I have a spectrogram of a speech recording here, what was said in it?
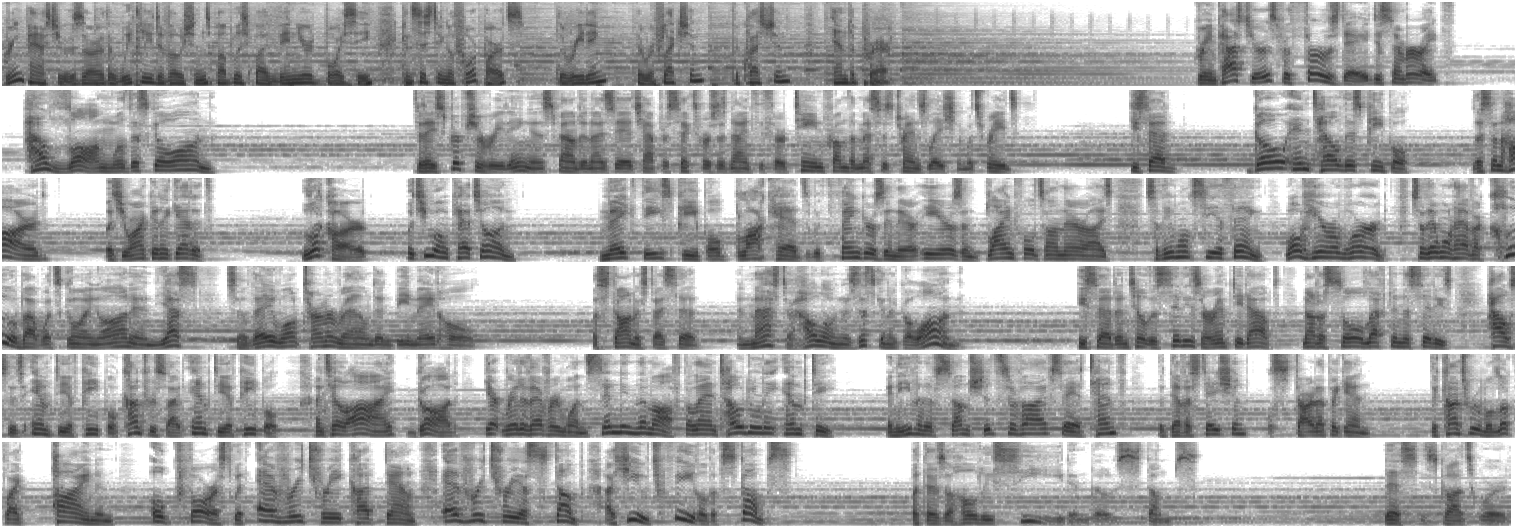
Green Pastures are the weekly devotions published by Vineyard Boise, consisting of four parts the reading, the reflection, the question, and the prayer. Green Pastures for Thursday, December 8th. How long will this go on? Today's scripture reading is found in Isaiah chapter 6, verses 9 through 13 from the Message translation, which reads He said, Go and tell this people, listen hard, but you aren't going to get it. Look hard, but you won't catch on. Make these people blockheads with fingers in their ears and blindfolds on their eyes so they won't see a thing, won't hear a word, so they won't have a clue about what's going on, and yes, so they won't turn around and be made whole. Astonished, I said, And Master, how long is this going to go on? He said, Until the cities are emptied out, not a soul left in the cities, houses empty of people, countryside empty of people, until I, God, get rid of everyone, sending them off, the land totally empty. And even if some should survive, say a tenth, the devastation will start up again. The country will look like pine and oak forest with every tree cut down, every tree a stump, a huge field of stumps. But there's a holy seed in those stumps. This is God's Word.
